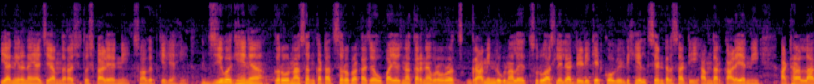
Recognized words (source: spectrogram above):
या निर्णयाचे आमदार आशुतोष काळे यांनी स्वागत केले आहे. जीव घेण्या करोना संकटात सर्व प्रकारच्या उपाययोजना करण्याबरोबरच ग्रामीण रुग्णालयात सुरू असलेल्या डेडिकेट कोविड हेल्थ सेंटरसाठी आमदार काळे यांनी अठरा लाख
